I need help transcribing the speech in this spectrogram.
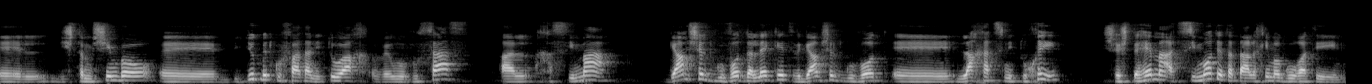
אה, להשתמשים בו אה, בדיוק בתקופת הניתוח, והוא מבוסס על חסימה גם של תגובות דלקת וגם של תגובות אה, לחץ ניתוחי, ששתיהן מעצימות את התהליכים הגורתיים.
